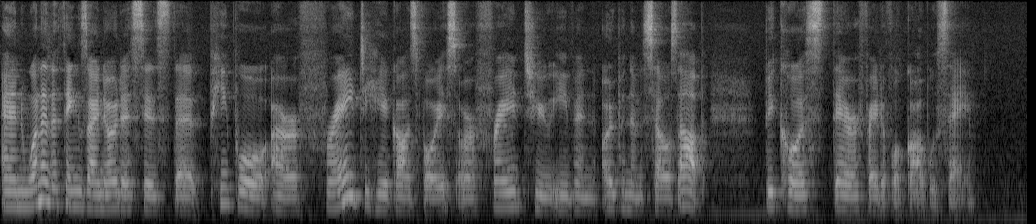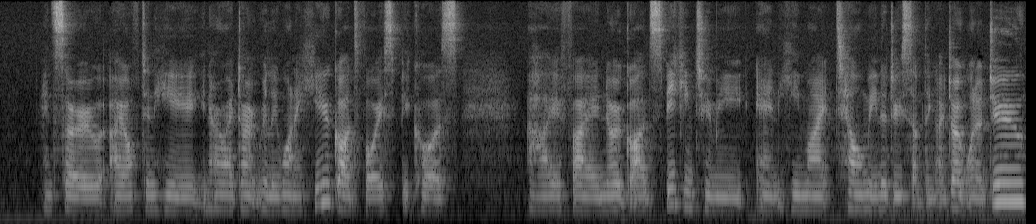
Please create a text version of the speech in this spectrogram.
And one of the things I notice is that people are afraid to hear God's voice or afraid to even open themselves up because they're afraid of what God will say. And so I often hear, you know, I don't really want to hear God's voice because uh, if I know God's speaking to me and He might tell me to do something I don't want to do,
